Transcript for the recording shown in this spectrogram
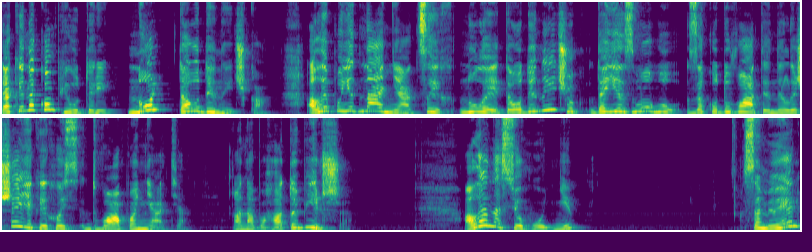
так і на комп'ютері 0 та одиничка. Але поєднання цих нулей та одиничок дає змогу закодувати не лише якихось два поняття, а набагато більше. Але на сьогодні Самюель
